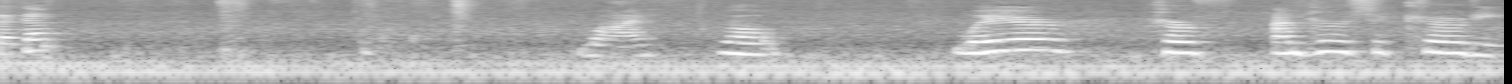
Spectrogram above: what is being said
Up. Why? Well, where her, I'm her security.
